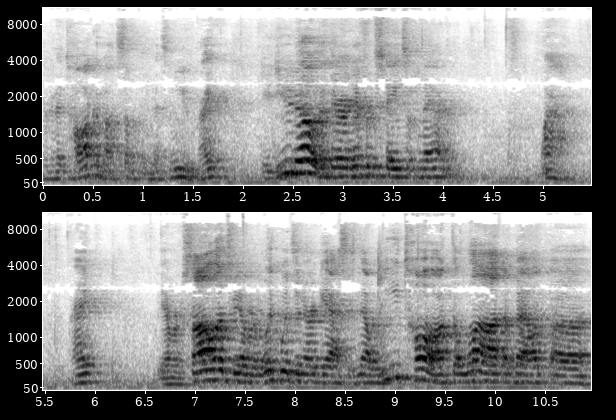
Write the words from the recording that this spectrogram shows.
we're going to talk about something that's new, right? Did you know that there are different states of matter? Wow, right? We have our solids, we have our liquids, and our gases. Now, we talked a lot about uh,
